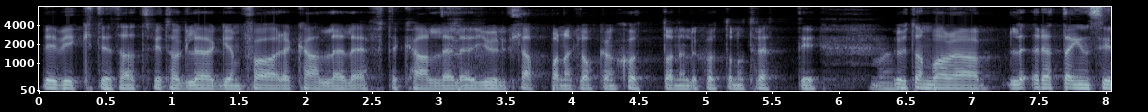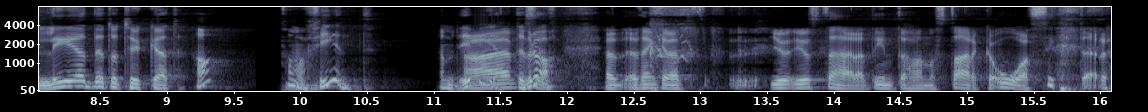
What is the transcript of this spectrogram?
det är viktigt att vi tar glöggen före Kalle eller efter Kalle eller julklapparna klockan 17 eller 17.30. Nej. Utan bara rätta in sig i ledet och tycka att ja, fan vad fint. Ja, men det är Nej, jättebra. Jag, jag tänker att ju- just det här att inte ha några starka åsikter.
